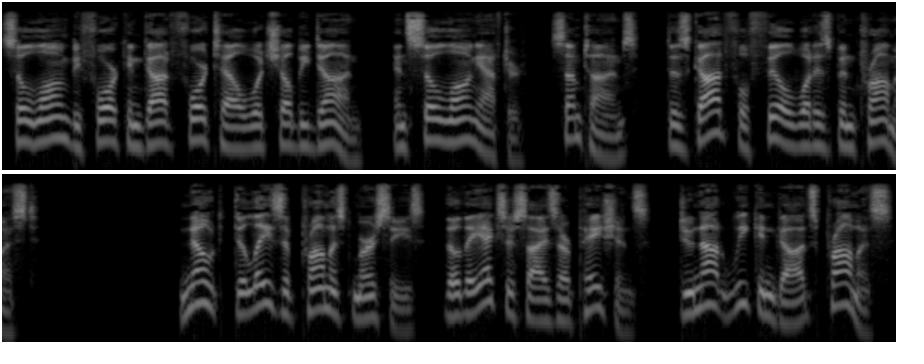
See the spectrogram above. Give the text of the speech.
So long before can God foretell what shall be done, and so long after, sometimes, does God fulfill what has been promised. Note delays of promised mercies, though they exercise our patience, do not weaken God's promise.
